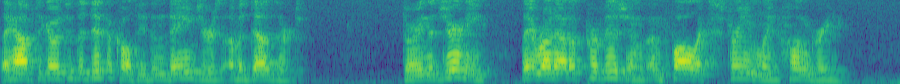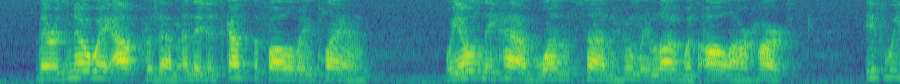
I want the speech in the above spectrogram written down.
They have to go through the difficulties and dangers of a desert. During the journey, they run out of provisions and fall extremely hungry. There is no way out for them, and they discuss the following plan. We only have one Son, whom we love with all our heart. If we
